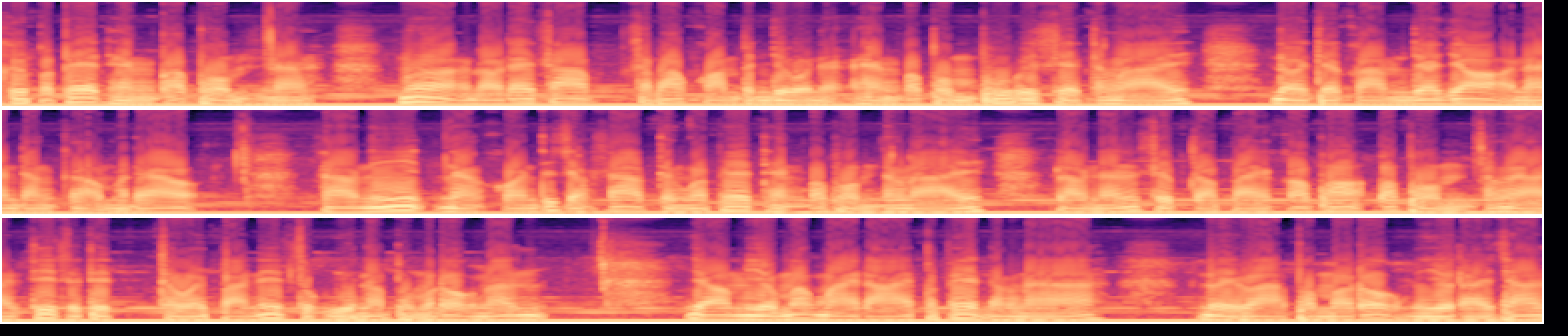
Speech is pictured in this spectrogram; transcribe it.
คือประเภทแห่งพระพรหมนะเมื่อเราได้ทราบสภาพความเป็นอยู่เนี่ยแห่งพระพรหมผู้วิเศษทั้งหลาย โดยใจความย่อๆนั้นดังกล่าวมาแล้ว คราวนี้นะคนที่จะทราบถึงประเภทแห่งพระพรหมทั้งหลาย เหล่านั้นสืบต่อไปก็เพราะพระพรหมทั้งหลายที่สถิตถวายปานิสุขอยู่ณพรหมโลกนั้นยอมมีอยู่มากมายหลายประเภทดังหนา โดยว่าพรหมโลกมีอยู่หลายชั้น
